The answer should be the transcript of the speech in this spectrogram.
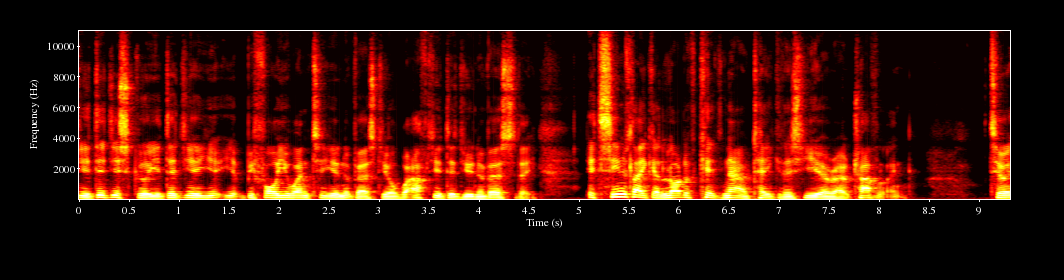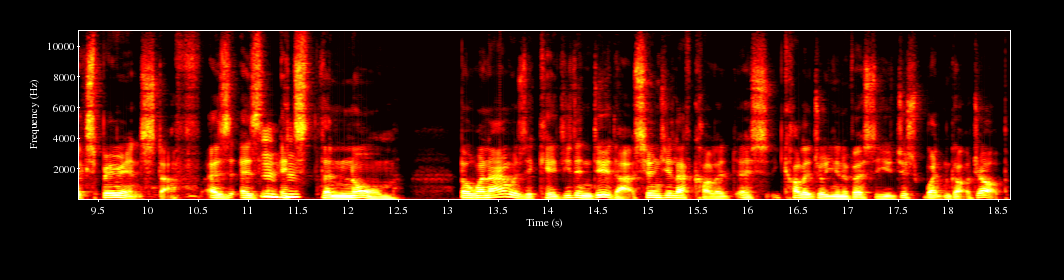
you did your school, you did your, your, your before you went to university or after you did university. It seems like a lot of kids now take this year out traveling to experience stuff as as mm-hmm. it's the norm but when I was a kid, you didn't do that. As soon as you left college, uh, college or university, you just went and got a job.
